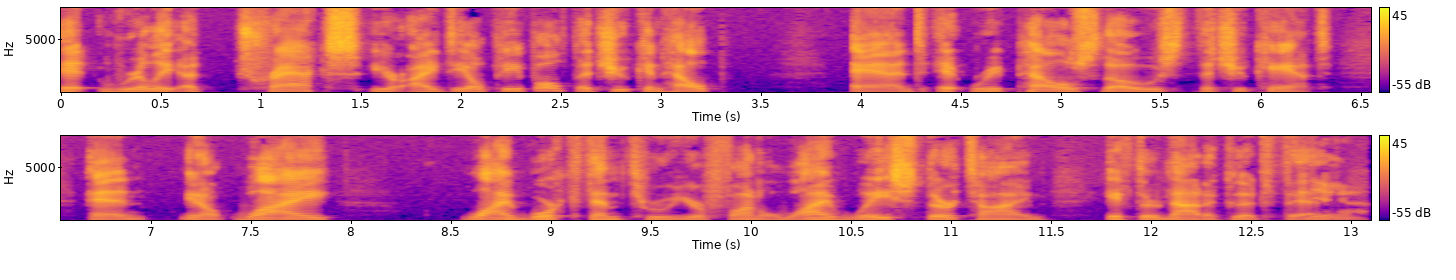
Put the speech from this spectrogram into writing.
it really attracts your ideal people that you can help and it repels those that you can't. And, you know, why why work them through your funnel? Why waste their time if they're not a good fit? Yeah.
